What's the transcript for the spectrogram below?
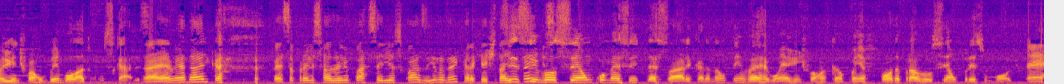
a gente faz um bem bolado com os caras. Ah, é verdade, cara. Peça pra eles fazerem parcerias com a Zila, né, cara? Que a gente tá aí se, se você é um comerciante dessa área, cara, não tenha vergonha, a gente faz uma campanha foda pra você a um preço módico. É.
